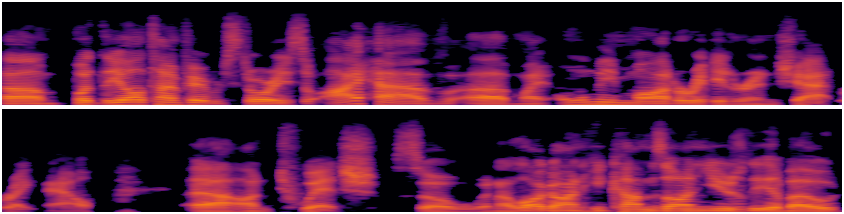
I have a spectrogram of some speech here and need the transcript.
Um, but the all-time favorite story. So I have uh, my only moderator in chat right now uh, on Twitch. So when I log on, he comes on usually about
